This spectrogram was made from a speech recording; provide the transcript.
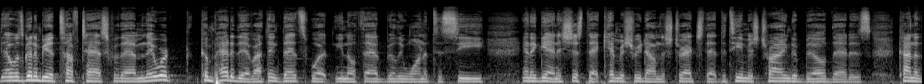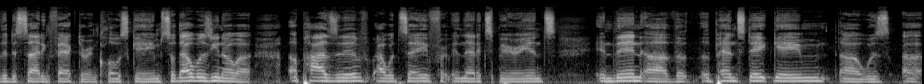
that was going to be a tough task for them. And they were competitive. I think that's what you know Thad really wanted to see. And again, it's just that chemistry down the stretch that the team is trying to build that is kind of the deciding factor in close games. So that was you know a, a positive, I would say, for, in that experience. And then uh, the, the Penn State game uh, was a,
